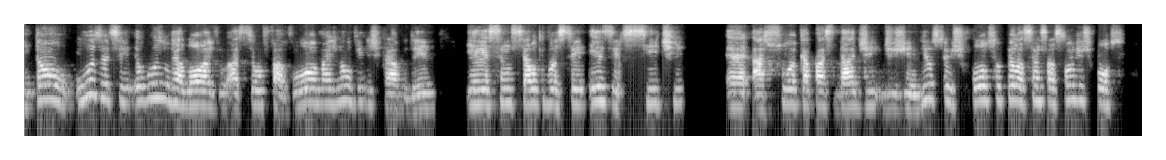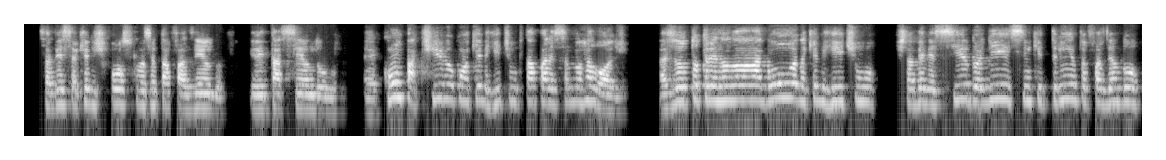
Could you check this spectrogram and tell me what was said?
Então, usa esse, eu uso o relógio a seu favor, mas não vire escravo dele, e é essencial que você exercite é, a sua capacidade de gerir o seu esforço pela sensação de esforço saber se aquele esforço que você está fazendo ele está sendo é, compatível com aquele ritmo que está aparecendo no relógio. Às vezes eu estou treinando na lagoa, naquele ritmo estabelecido ali, 5h30, fazendo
